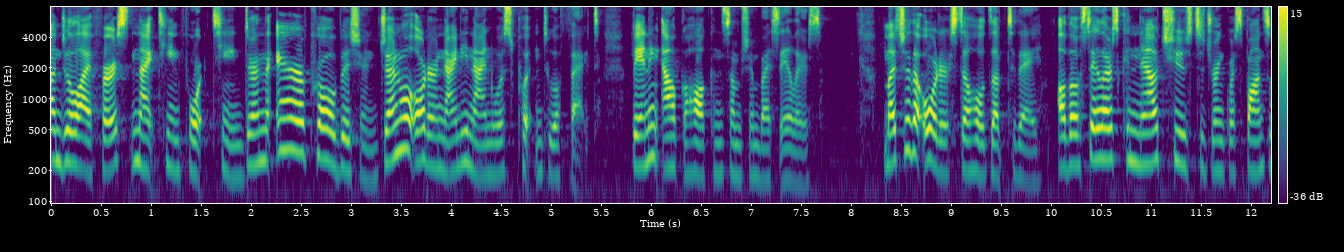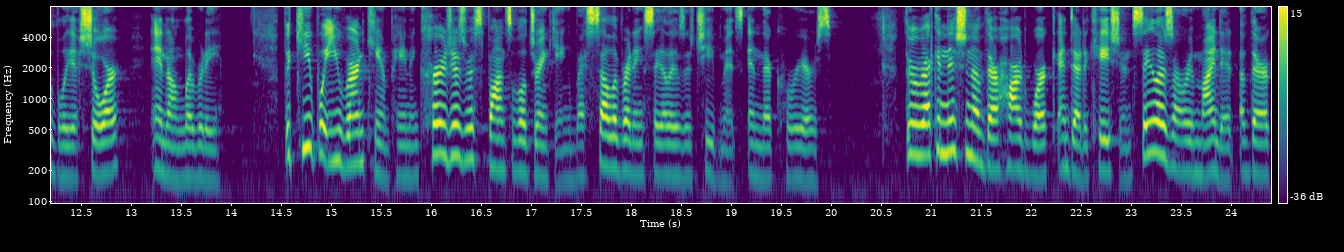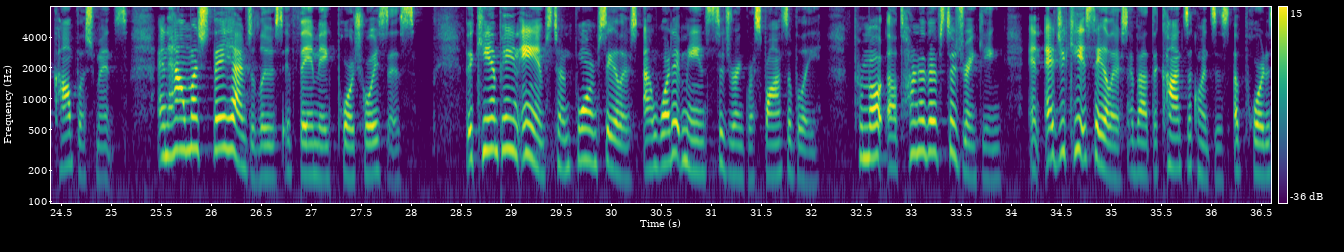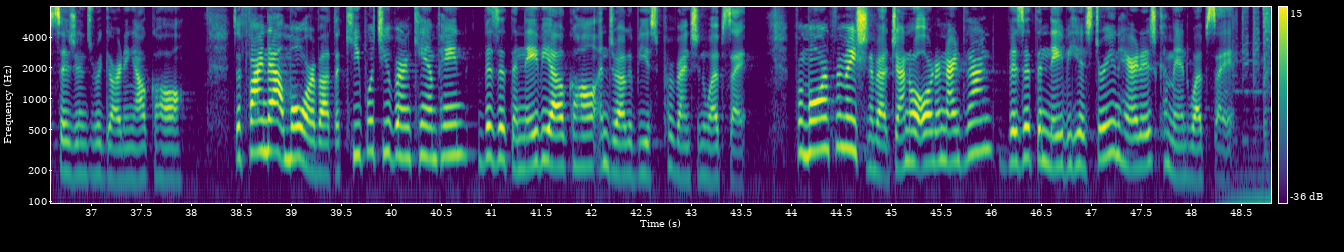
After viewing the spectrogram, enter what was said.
On July 1, 1914, during the era of Prohibition, General Order 99 was put into effect, banning alcohol consumption by sailors. Much of the order still holds up today, although sailors can now choose to drink responsibly ashore and on liberty. The Keep What You've Earned campaign encourages responsible drinking by celebrating sailors' achievements in their careers. Through recognition of their hard work and dedication, sailors are reminded of their accomplishments and how much they have to lose if they make poor choices. The campaign aims to inform sailors on what it means to drink responsibly, promote alternatives to drinking, and educate sailors about the consequences of poor decisions regarding alcohol. To find out more about the Keep What You've Earned campaign, visit the Navy Alcohol and Drug Abuse Prevention website. For more information about General Order 99, visit the Navy History and Heritage Command website.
